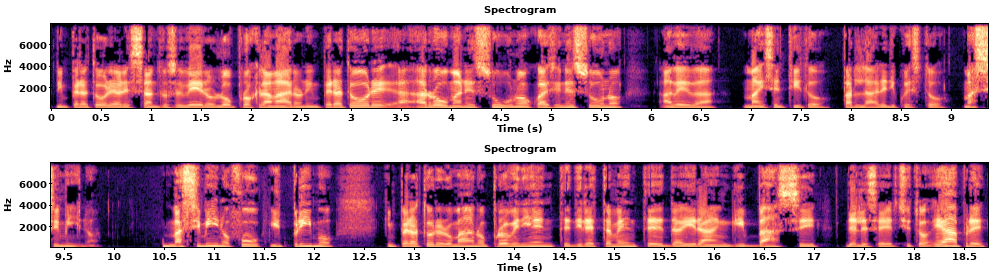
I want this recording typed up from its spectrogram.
l'imperatore Alessandro Severo lo proclamarono imperatore, a Roma nessuno, quasi nessuno, aveva mai sentito parlare di questo Massimino. Massimino fu il primo imperatore romano proveniente direttamente dai ranghi bassi dell'esercito e apre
